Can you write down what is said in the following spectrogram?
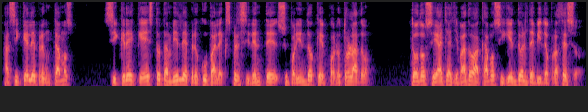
Así que le preguntamos si cree que esto también le preocupa al expresidente, suponiendo que, por otro lado, todo se haya llevado a cabo siguiendo el debido proceso.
